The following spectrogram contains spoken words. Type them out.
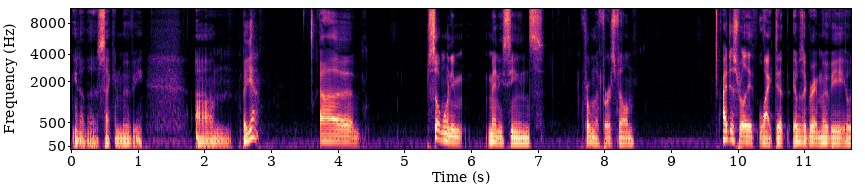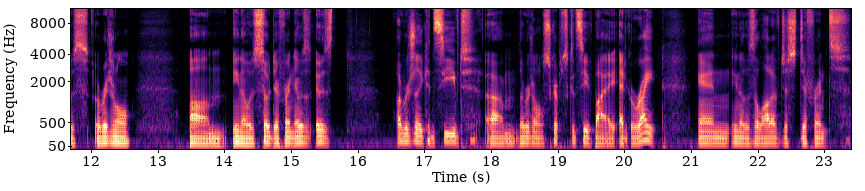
you know, the second movie. Um, but yeah, uh, so many many scenes from the first film. I just really liked it. It was a great movie. It was original. Um, you know, it was so different. It was it was originally conceived. Um, the original script was conceived by Edgar Wright, and you know, there's a lot of just different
